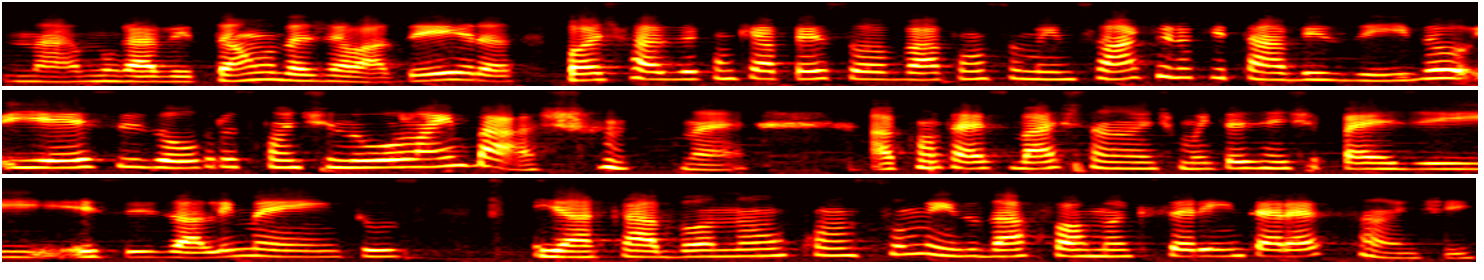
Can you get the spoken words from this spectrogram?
no, no gavetão da geladeira, pode fazer com que a pessoa vá consumindo só aquilo que está visível e esses outros continuam lá embaixo, né? Acontece bastante. Muita gente perde esses alimentos e acaba não consumindo da forma que seria interessante.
